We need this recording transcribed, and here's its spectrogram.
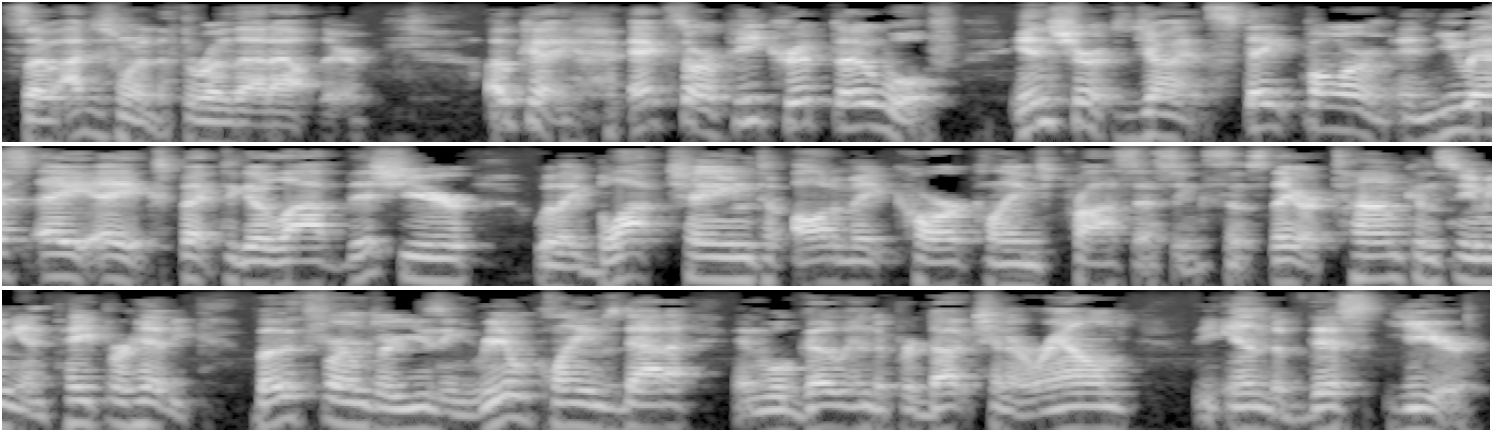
So I just wanted to throw that out there. Okay, XRP Crypto Wolf. Insurance giants State Farm and USAA expect to go live this year with a blockchain to automate car claims processing since they are time consuming and paper heavy. Both firms are using real claims data and will go into production around the end of this year.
